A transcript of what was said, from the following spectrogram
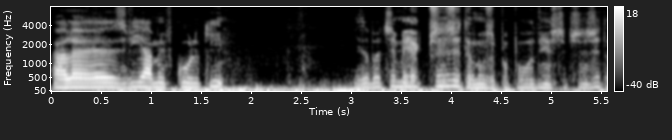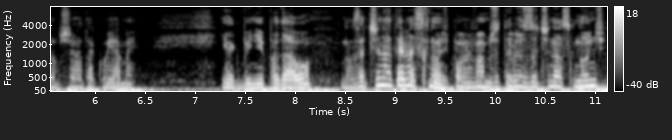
Ale zwijamy w kulki. I zobaczymy jak przężyto. Może po południu jeszcze przężyto przeatakujemy. Jakby nie padało. No zaczyna teraz schnąć. Powiem wam, że teraz zaczyna schnąć.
